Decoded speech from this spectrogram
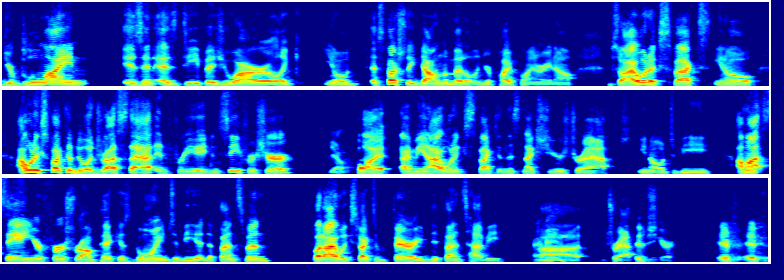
your blue line isn't as deep as you are like you know, especially down the middle in your pipeline right now. So I would expect, you know, I would expect them to address that in free agency for sure. Yeah. But I mean, I would expect in this next year's draft, you know, to be. I'm not saying your first round pick is going to be a defenseman, but I would expect a very defense heavy I mean, uh, draft it- this year. if if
